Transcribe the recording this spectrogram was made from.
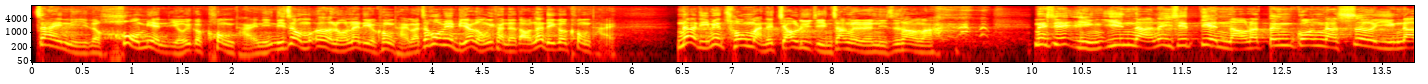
在你的后面有一个空台，你你知道我们二楼那里有空台吗？在后面比较容易看得到，那里一个空台，那里面充满了焦虑紧张的人，你知道吗？那些影音呐，那些电脑啦、灯光啦、摄影啦、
